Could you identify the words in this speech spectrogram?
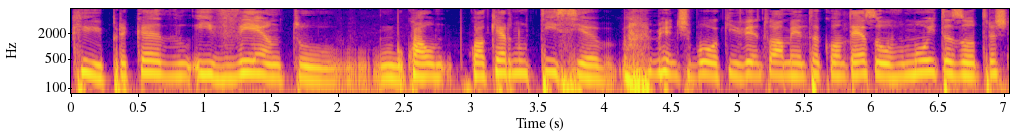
que para cada evento, qual, qualquer notícia menos boa que eventualmente acontece, houve muitas outras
